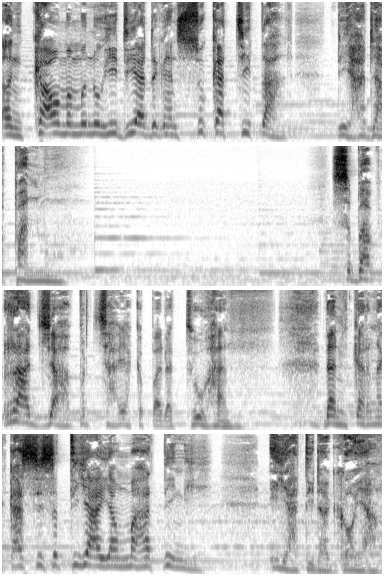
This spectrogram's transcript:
Engkau memenuhi dia dengan sukacita di hadapanmu. Sebab raja percaya kepada Tuhan dan karena kasih setia yang maha tinggi, ia tidak goyang.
